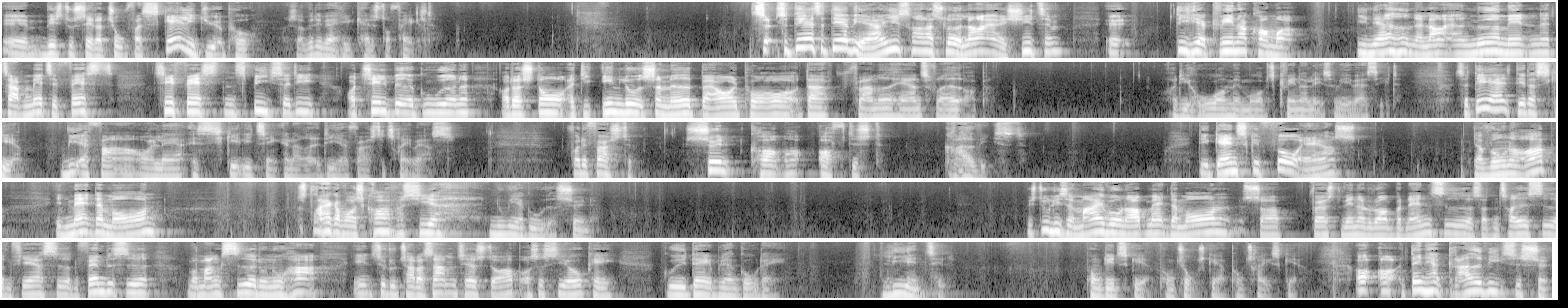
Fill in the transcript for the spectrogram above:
Øh, hvis du sætter to forskellige dyr på, så vil det være helt katastrofalt. Så, så det er altså der, vi er. Israel har slået lejr i Shittim. Øh, de her kvinder kommer i nærheden af lejren, møder mændene, tager dem med til fest. Til festen spiser de og tilbeder guderne, og der står, at de indlod sig med Baal på år, der flammede Herrens fred op. Og de horer med Moabs kvinder, læser vi i vers 1. Så det er alt det, der sker. Vi erfarer og lærer afskillige ting allerede de her første tre vers. For det første, synd kommer oftest gradvist. Det er ganske få af os, der vågner op en mandag morgen, strækker vores krop og siger, nu vil jeg gå ud og synde. Hvis du ligesom mig vågner op mandag morgen, så først vender du dig om på den anden side, og så den tredje side, og den fjerde side, og den femte side, hvor mange sider du nu har, indtil du tager dig sammen til at stå op, og så siger, okay, Gud, i dag bliver en god dag. Lige indtil. Punkt 1 sker, punkt 2 sker, punkt 3 sker. Og, og den her gradvise synd,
